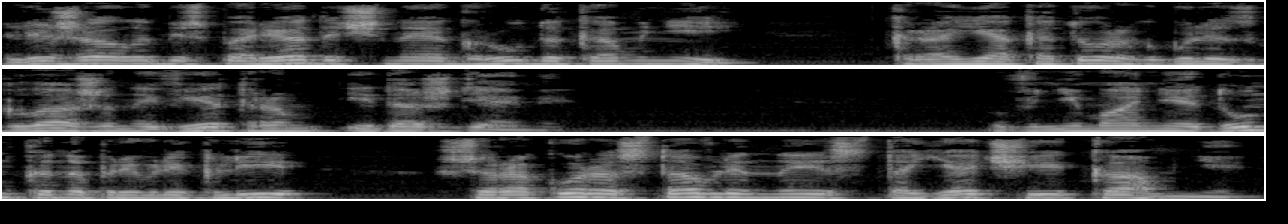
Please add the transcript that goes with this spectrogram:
лежала беспорядочная груда камней — края которых были сглажены ветром и дождями. Внимание Дункана привлекли широко расставленные стоячие камни.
